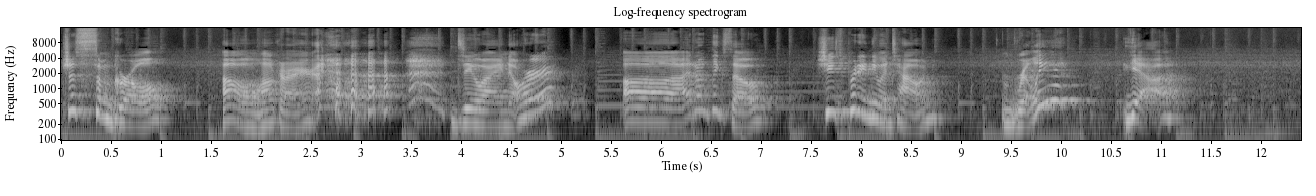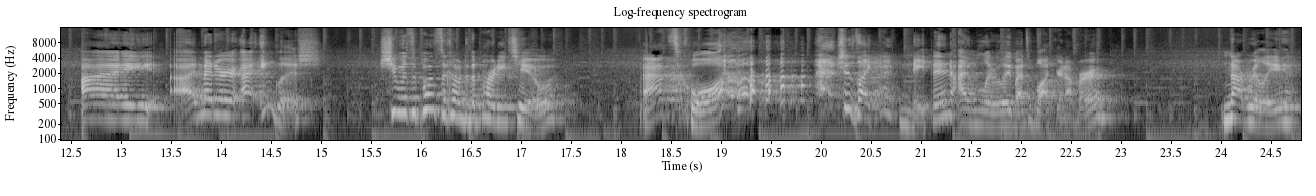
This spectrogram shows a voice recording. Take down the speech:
Just some girl. Oh, okay. Do I know her? Uh, I don't think so. She's pretty new in town. Really? Yeah. I I met her at English. She was supposed to come to the party too. That's cool. She's like, Nathan, I'm literally about to block your number. Not really.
